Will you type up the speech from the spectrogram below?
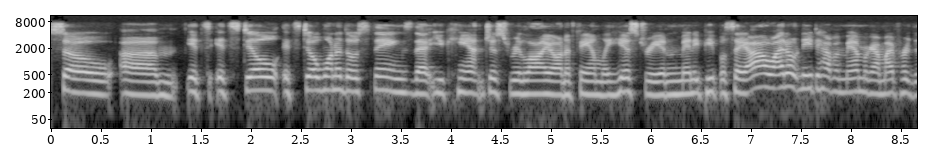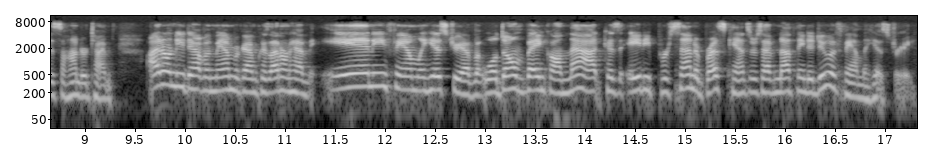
So um, it's it's still it's still one of those things that you can't just rely on a family history. And many people say, "Oh, I don't need to have a mammogram." I've heard this a hundred times. I don't need to have a mammogram because I don't have any family history of it. Well, don't bank on that because eighty percent of breast cancers have nothing to do with family history.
